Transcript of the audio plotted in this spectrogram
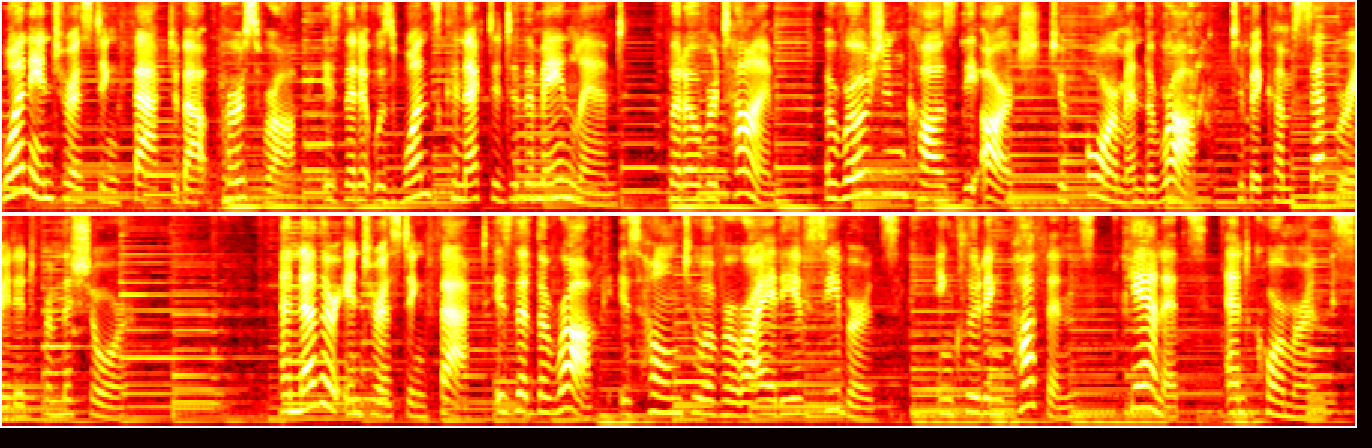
One interesting fact about Percé Rock is that it was once connected to the mainland, but over time, erosion caused the arch to form and the rock to become separated from the shore. Another interesting fact is that the rock is home to a variety of seabirds, including puffins, gannets, and cormorants.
